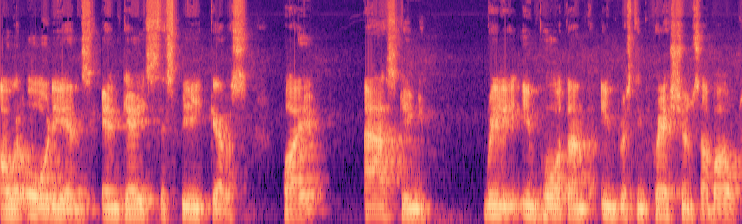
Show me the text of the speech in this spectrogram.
our audience engage the speakers by asking really important, interesting questions about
